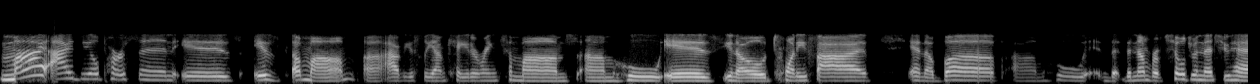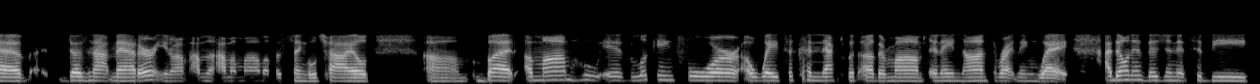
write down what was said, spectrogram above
My ideal person is is a mom. Uh, obviously, I'm catering to moms um, who is you know 25 and above. Um, who the, the, number of children that you have does not matter. You know, I'm I'm, I'm a mom of a single child, um, but a mom who is looking for a way to connect with other moms in a non-threatening way. I don't envision it to be,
